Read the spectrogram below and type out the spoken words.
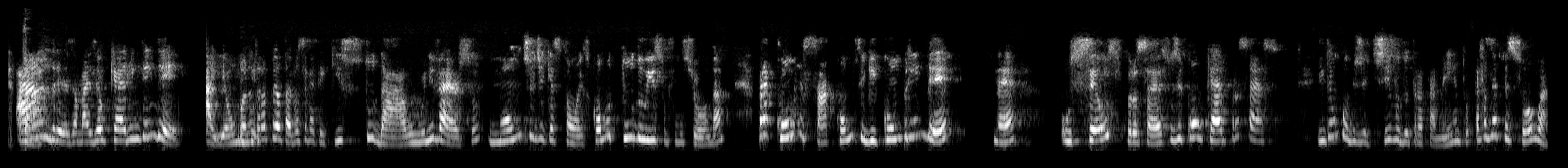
Tá. Ah, Andresa, mas eu quero entender. Aí é humano terapeuta. Aí você vai ter que estudar o universo, um monte de questões, como tudo isso funciona, para começar a conseguir compreender né, os seus processos e qualquer processo. Então, o objetivo do tratamento é fazer a pessoa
